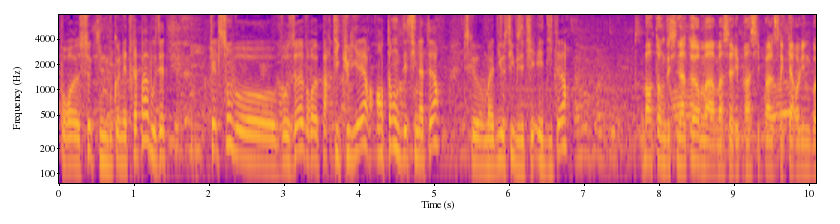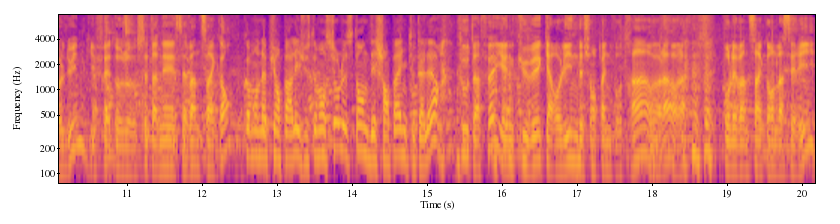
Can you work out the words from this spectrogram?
pour euh, ceux qui ne vous connaîtraient pas, vous êtes. Quelles sont vos, vos œuvres particulières en tant que dessinateur? Puisque on m'a dit aussi que vous étiez éditeur. Bah, en tant que dessinateur, ma, ma série principale, c'est Caroline Baldwin, qui fête euh, cette année ses 25 ans. Comme on a pu en parler justement sur le stand des champagnes tout à l'heure. Tout à fait, il y a une cuvée Caroline des Champagnes Vautrin, voilà, voilà, pour les 25 ans de la série.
